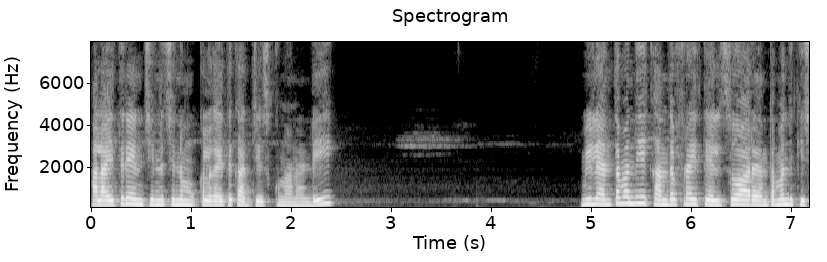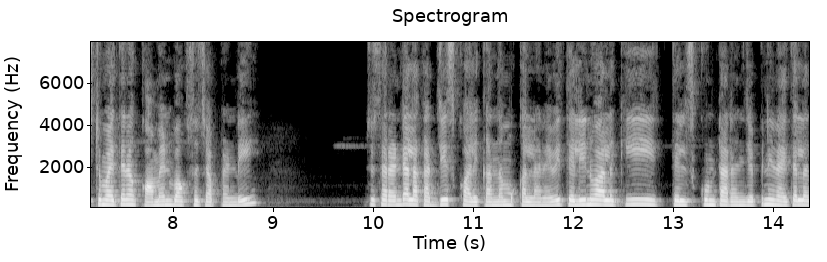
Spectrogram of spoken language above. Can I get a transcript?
అలా అయితే నేను చిన్న చిన్న ముక్కలుగా అయితే కట్ చేసుకున్నానండి. మీరు ఎంతమందికి కంద ఫ్రై తెలుసో ఆరు ఎంతమందికి ఇష్టమైతే నాకు కామెంట్ బాక్స్లో చెప్పండి. చూసారంటే అలా కట్ చేసుకోవాలి కంద ముక్కలు అనేవి. తెలియని వాళ్ళకి తెలుసుకుంటారని చెప్పి నేనైతే అలా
